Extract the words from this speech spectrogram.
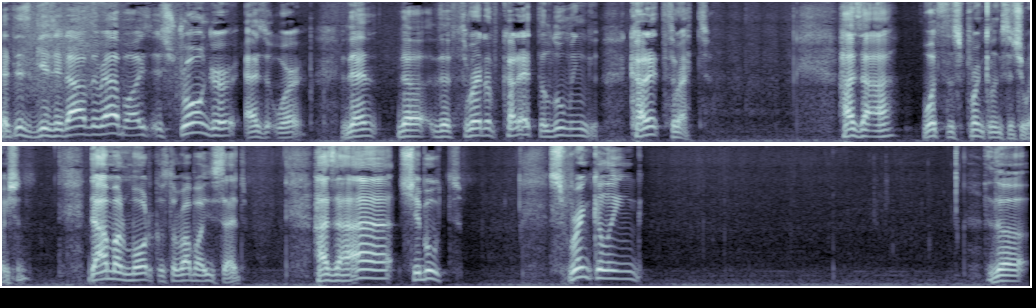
that this gezerah of the rabbis is stronger, as it were, than the, the threat of karet, the looming karet threat. Haza'ah, what's the sprinkling situation? Damar Mor, because the rabbi said, Haza'ah Shibut, sprinkling the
